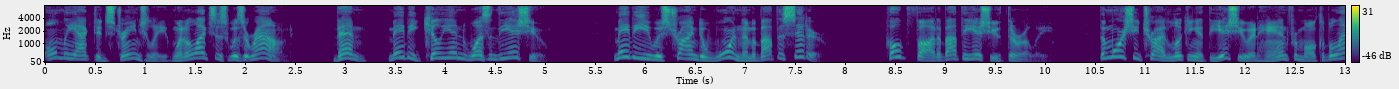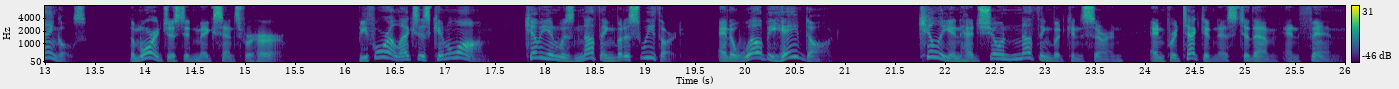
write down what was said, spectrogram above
only acted strangely when Alexis was around, then maybe Killian wasn't the issue. Maybe he was trying to warn them about the sitter. Hope thought about the issue thoroughly. The more she tried looking at the issue at hand from multiple angles, the more it just didn't make sense for her. Before Alexis came along, Killian was nothing but a sweetheart and a well behaved dog. Killian had shown nothing but concern and protectiveness to them and Finn.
